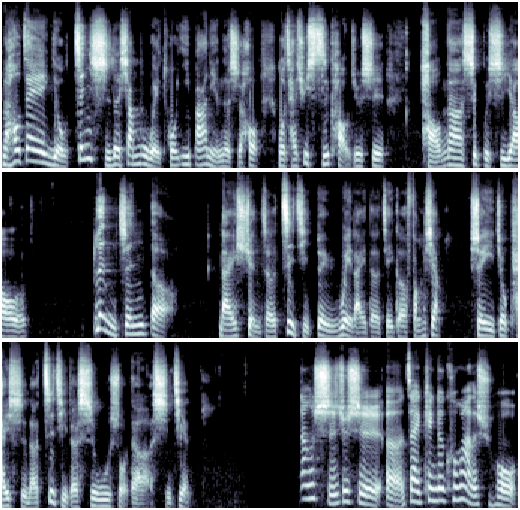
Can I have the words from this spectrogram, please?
然后在有真实的项目委托一八年的时候，我才去思考就是。好，那是不是要认真的来选择自己对于未来的这个方向？所以就开始了自己的事务所的实践。当时就是呃，在 Kanga Kuma 的时候，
